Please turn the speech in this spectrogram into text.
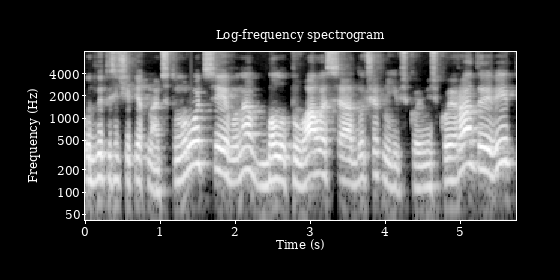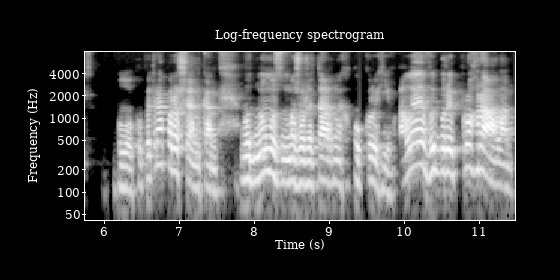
У 2015 році вона балотувалася до Чернігівської міської ради від блоку Петра Порошенка в одному з мажоритарних округів, але вибори програла.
